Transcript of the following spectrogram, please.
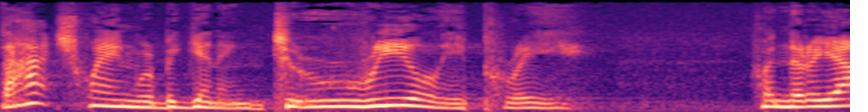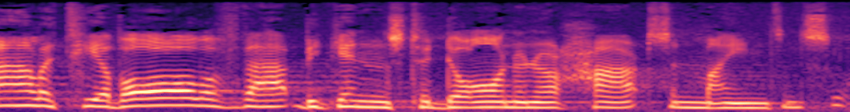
That's when we're beginning to really pray. When the reality of all of that begins to dawn in our hearts and minds and souls.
